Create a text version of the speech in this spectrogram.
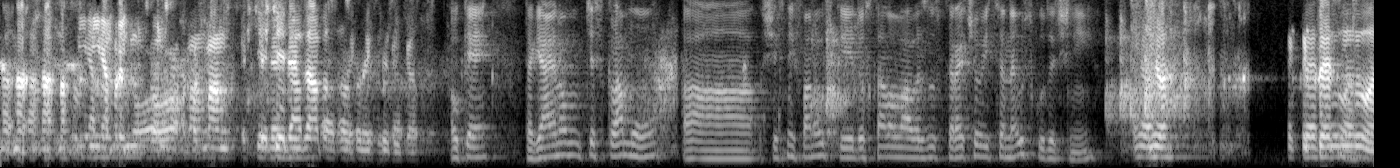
na, na, na, na, na první kolo a pak mám ještě jeden zápas, ale to nechci říkat. OK. Tak já jenom tě zklamu a všechny fanoušky Dostálová versus Krajčovice neuskuteční. Jo, jo. Tak to je smůla.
